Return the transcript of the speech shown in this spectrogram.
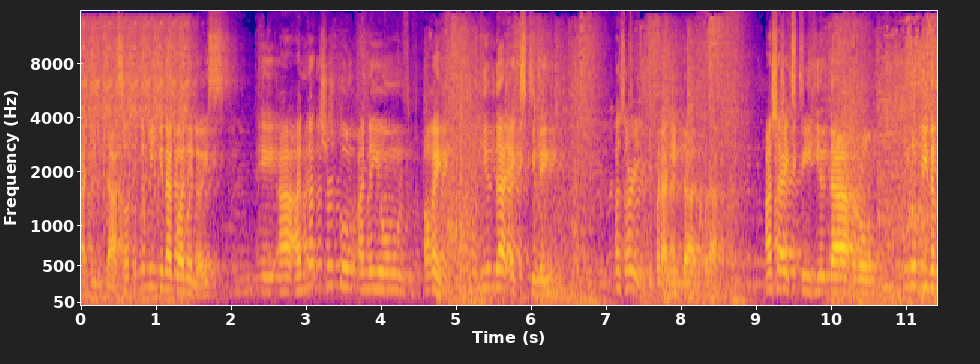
at Hilda. So tingnan mo yung ginagawa ni Lois. Eh, ah, I'm not sure kung ano yung... Okay, kung Hilda XP. Oh, sorry, hindi pala. Hilda, ano pala. Asha XP, Hilda, Rome. Yung Ruby ng...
